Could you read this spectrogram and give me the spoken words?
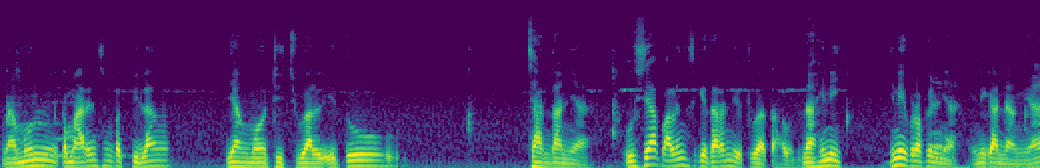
Namun kemarin sempat bilang yang mau dijual itu jantannya. Usia paling sekitaran ya dua tahun. Nah ini ini profilnya ini kandangnya.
